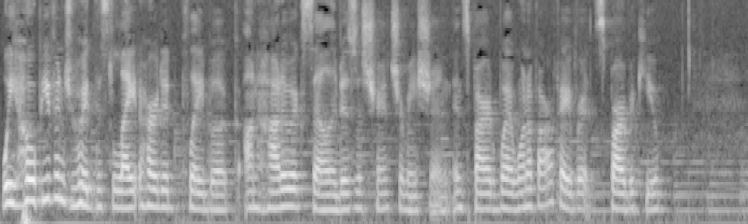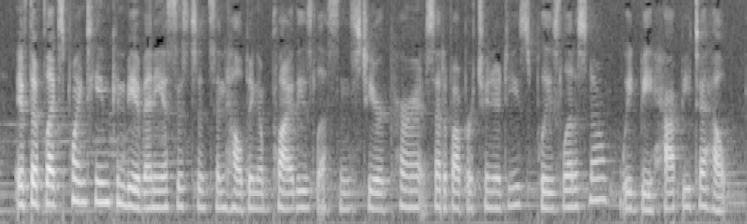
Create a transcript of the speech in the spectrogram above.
We hope you've enjoyed this light-hearted playbook on how to excel in business transformation, inspired by one of our favorites, barbecue. If the FlexPoint team can be of any assistance in helping apply these lessons to your current set of opportunities, please let us know. We'd be happy to help.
